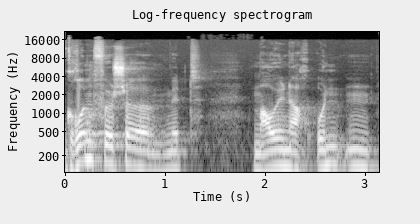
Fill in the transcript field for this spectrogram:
Grundfische mit Maul nach unten.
